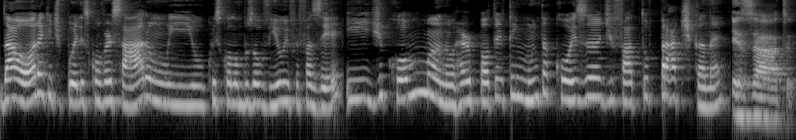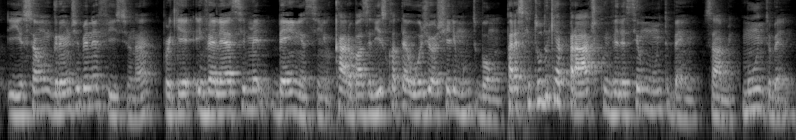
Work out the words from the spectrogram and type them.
da hora que, tipo, eles conversaram e o Chris Columbus ouviu e foi fazer. E de como, mano, Harry Potter tem muita coisa de fato prática, né? Exato. E isso é um grande benefício, né? Porque envelhece bem, assim. Cara, o Basilisco até hoje eu achei ele muito bom. Parece que tudo que é prático envelheceu muito bem, sabe? Muito bem.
